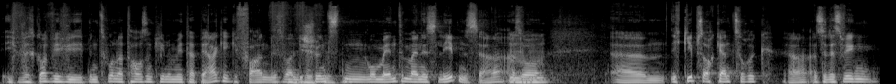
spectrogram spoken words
ich weiß Gott, wie viel, ich bin 200.000 Kilometer Berge gefahren, das waren die schönsten Momente meines Lebens, ja. Also mhm. ähm, ich gebe es auch gern zurück, ja. Also deswegen,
